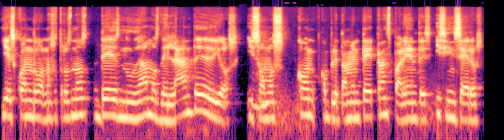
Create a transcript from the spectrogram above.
y es cuando nosotros nos desnudamos delante de Dios y somos completamente transparentes y sinceros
